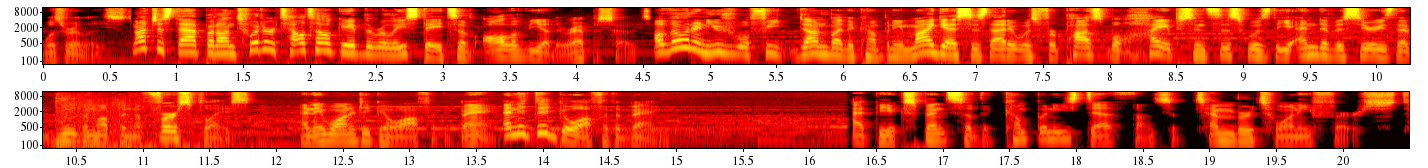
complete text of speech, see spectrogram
was released. Not just that, but on Twitter, Telltale gave the release dates of all of the other episodes. Although an unusual feat done by the company, my guess is that it was for possible hype since this was the end of a series that blew them up in the first place, and they wanted to go off with a bang. And it did go off with a bang. at the expense of the company's death on September 21st.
